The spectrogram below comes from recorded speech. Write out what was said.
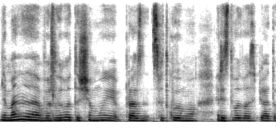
Для мене важливо те, що ми святкуємо Різдво 25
